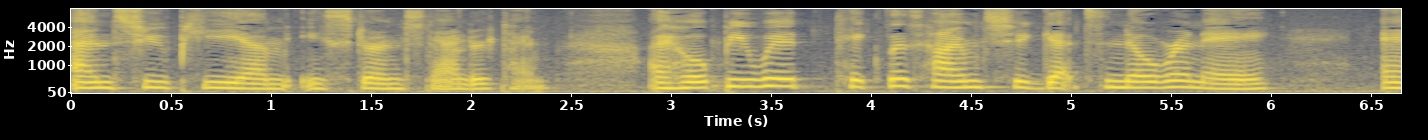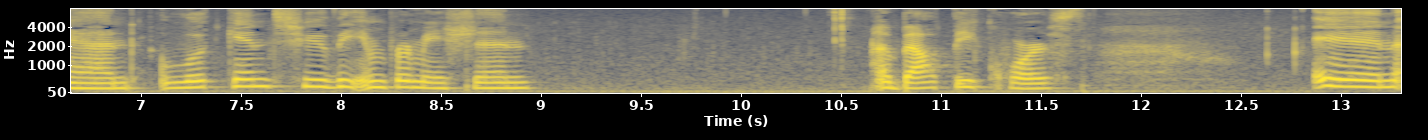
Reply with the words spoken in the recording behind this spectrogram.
and 2 p.m. Eastern Standard Time. I hope you would take the time to get to know Renee and look into the information about the course in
